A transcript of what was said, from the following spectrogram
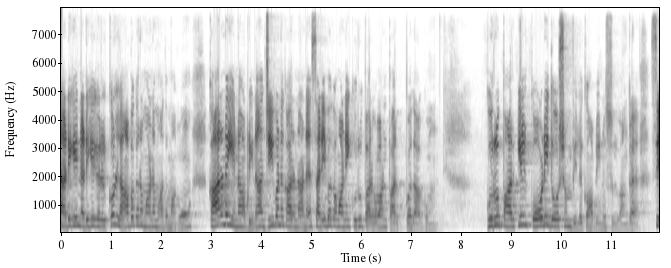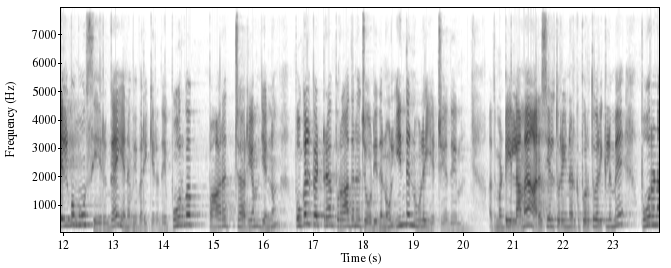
நடிகை நடிகைகளுக்கும் லாபகரமான மாதமாகவும் காரணம் என்ன அப்படின்னா ஜீவனக்காரனான சனி பகவானை குரு பகவான் பார்ப்பதாகும். குரு பார்க்கில் கோடி தோஷம் விலகும் அப்படின்னு சொல்லுவாங்க. செல்வமும் சேருங்க என விவரிக்கிறது. பூர்வ பாரச்சாரியம் என்னும் புகழ்பெற்ற புராதன ஜோடித நூல் இந்த நூலை இயற்றியது. அது மட்டும் இல்லாமல் அரசியல் துறையினருக்கு பொறுத்த வரைக்குமே பூரண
